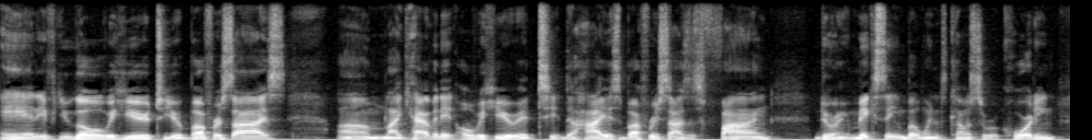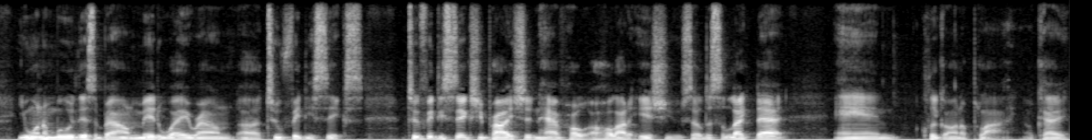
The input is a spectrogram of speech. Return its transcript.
and if you go over here to your buffer size, um, like having it over here at the highest buffering size is fine during mixing, but when it comes to recording, you want to move this about midway around uh, 256. 256, you probably shouldn't have a whole lot of issues. So to select that and click on apply. Okay.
